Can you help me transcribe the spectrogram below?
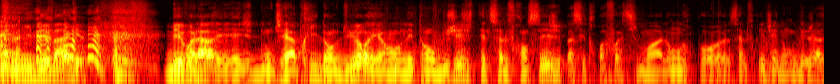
une idée vague. Mais voilà, et donc j'ai appris dans le dur et en étant obligé, j'étais le seul français. J'ai passé trois fois six mois à Londres pour euh, Selfridge et donc déjà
